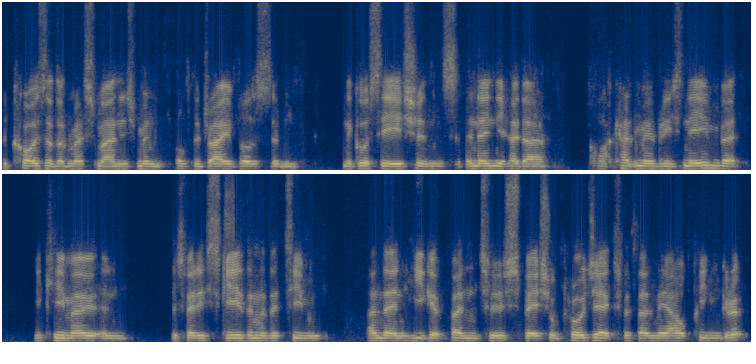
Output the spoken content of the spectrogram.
because of their mismanagement of the drivers and negotiations. And then you had a oh, I can't remember his name, but he came out and was very scathing of the team, and then he got binned to special projects within the Alpine group.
